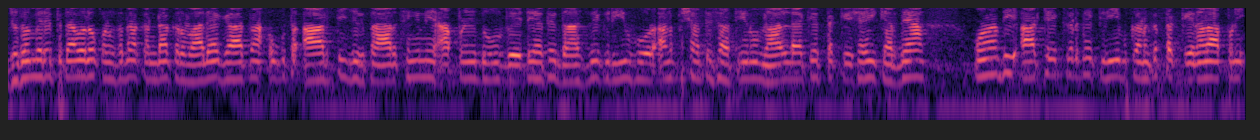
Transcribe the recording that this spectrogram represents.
ਜਦੋਂ ਮੇਰੇ ਪਿਤਾ ਵੱਲੋਂ ਕਣਕ ਦਾ ਕੰਡਾ ਕਰਵਾ ਲਿਆ ਗਿਆ ਤਾਂ ਉਕਤ ਆੜਤੀ ਜਗਤਾਰ ਸਿੰਘ ਨੇ ਆਪਣੇ ਦੋ ਬੇਟੇ ਅਤੇ 10 ਦੇ ਕਰੀਬ ਹੋਰ ਅਣਪਛਾਤੇ ਸਾਥੀਆਂ ਨੂੰ ਨਾਲ ਲੈ ਕੇ ਧੱਕੇਸ਼ਾਹੀ ਕਰਦਿਆਂ ਉਹਨਾਂ ਦੀ 8 ਏਕੜ ਦੇ ਕਰੀਬ ਕਣਕ ਧੱਕੇ ਨਾਲ ਆਪਣੀ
